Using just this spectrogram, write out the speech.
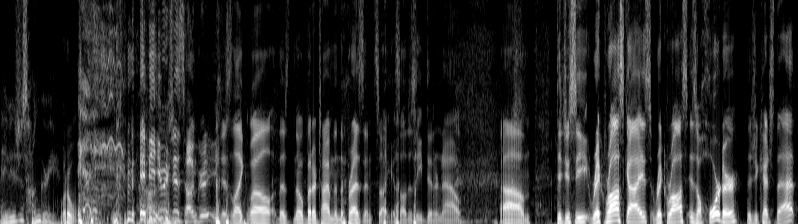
Maybe he's just hungry. What a maybe he was just hungry. He's just like, well, there's no better time than the present, so I guess I'll just eat dinner now. Um, did you see Rick Ross, guys? Rick Ross is a hoarder. Did you catch that?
